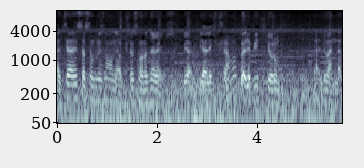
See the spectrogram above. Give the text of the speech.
Yani tren istasyonu ne zaman yapmışlar sonra demek bir yerleşmişler ama böyle bir yorum geldi benden.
